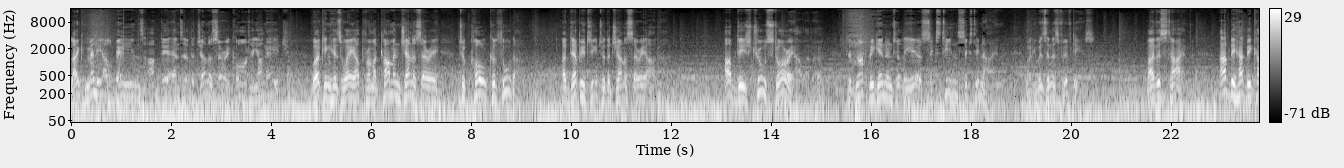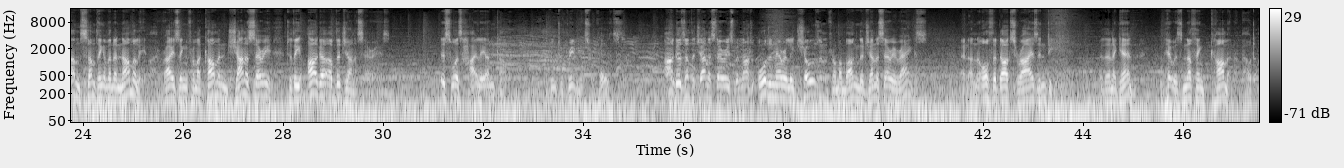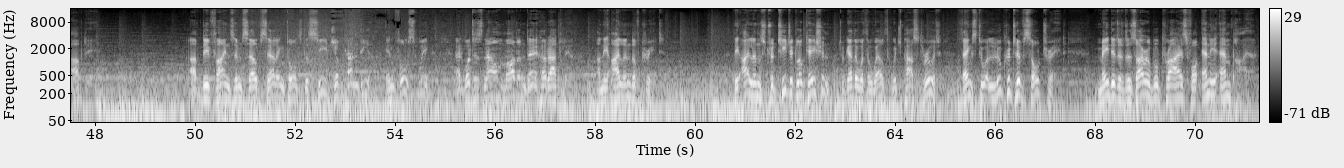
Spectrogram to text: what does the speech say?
Like many Albanians, Abdi entered the Janissary court at a young age, working his way up from a common Janissary to Kol Kuthuda, a deputy to the Janissary Aga. Abdi's true story, however, did not begin until the year 1669, when he was in his 50s. By this time, Abdi had become something of an anomaly rising from a common Janissary to the Aga of the Janissaries. This was highly uncommon, due to previous revolts. Agas of the Janissaries were not ordinarily chosen from among the Janissary ranks, an unorthodox rise indeed. But then again, there was nothing common about Abdi. Abdi finds himself sailing towards the siege of Candia in full swing at what is now modern-day Heraklion on the island of Crete. The island's strategic location, together with the wealth which passed through it, thanks to a lucrative salt trade, made it a desirable prize for any empire.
